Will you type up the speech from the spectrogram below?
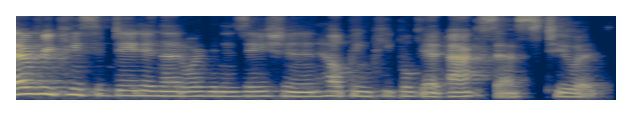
every piece of data in that organization and helping people get access to it.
